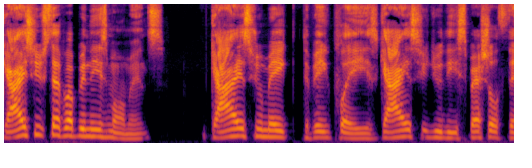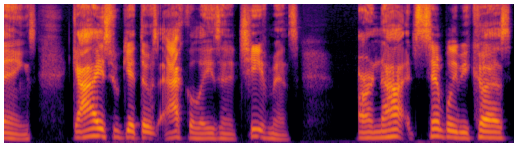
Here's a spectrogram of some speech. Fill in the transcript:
Guys who step up in these moments, guys who make the big plays, guys who do these special things, guys who get those accolades and achievements are not simply because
